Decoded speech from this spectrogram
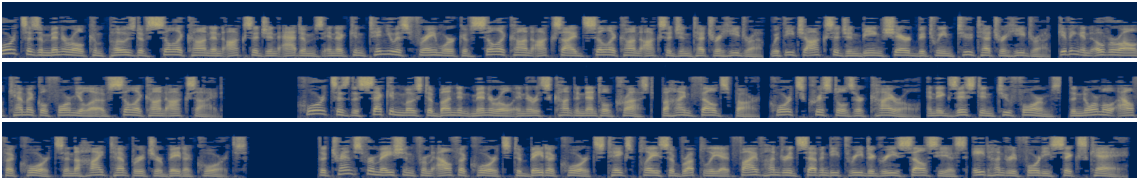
Quartz is a mineral composed of silicon and oxygen atoms in a continuous framework of silicon oxide-silicon oxygen tetrahedra, with each oxygen being shared between two tetrahedra, giving an overall chemical formula of silicon oxide. Quartz is the second most abundant mineral in Earth's continental crust, behind feldspar. Quartz crystals are chiral, and exist in two forms, the normal alpha quartz and the high-temperature beta quartz. The transformation from alpha quartz to beta quartz takes place abruptly at 573 degrees Celsius 846 K.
